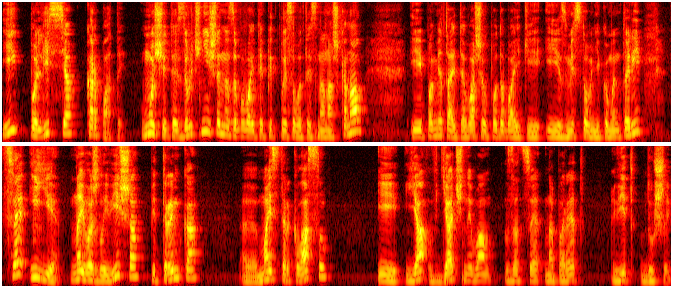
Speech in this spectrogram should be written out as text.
і Полісся Карпати. Вмощуйтесь зручніше, не забувайте підписуватись на наш канал. І пам'ятайте, ваші вподобайки і змістовні коментарі це і є найважливіша підтримка е, майстер-класу. І я вдячний вам за це наперед від душі.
